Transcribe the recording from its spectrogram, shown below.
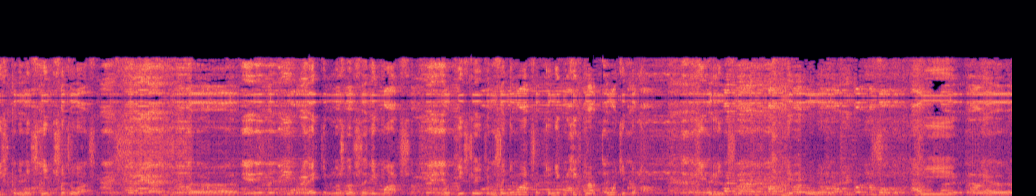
искренне с ним согласен. Э, Этим нужно заниматься. Вот если этим заниматься, то никаких наркотиков в принципе не будет. И э,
